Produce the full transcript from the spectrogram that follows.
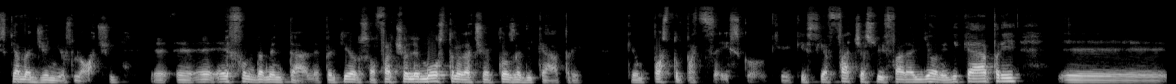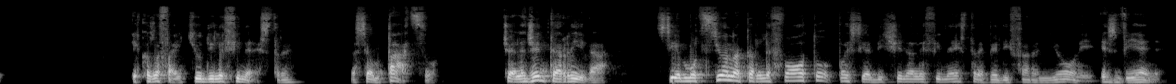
si chiama Genius Loci, è, è, è, fondamentale perché io so, faccio le mostre alla Certosa di Capri, che è un posto pazzesco, che, che si affaccia sui faraglioni di Capri eh, e cosa fai? Chiudi le finestre? Ma sei un pazzo. Cioè la gente arriva, si emoziona per le foto, poi si avvicina alle finestre e vede i faraglioni e sviene.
